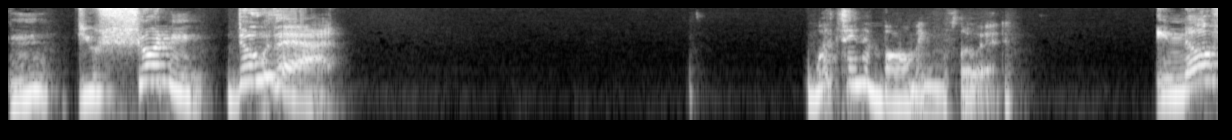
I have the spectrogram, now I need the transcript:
You shouldn't do that. What's in embalming fluid? Enough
